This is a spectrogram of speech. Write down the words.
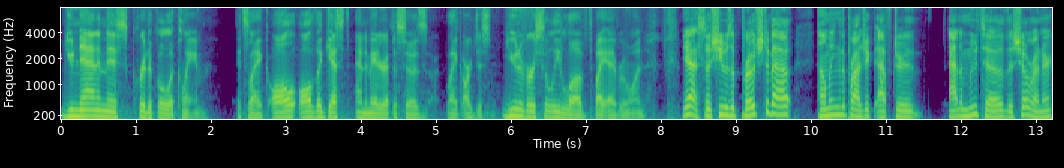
unanimous critical acclaim it's like all all the guest animator episodes like are just universally loved by everyone Yeah, so she was approached about helming the project after Adam Muto, the showrunner,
